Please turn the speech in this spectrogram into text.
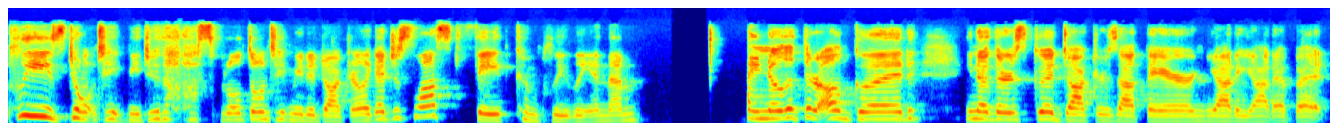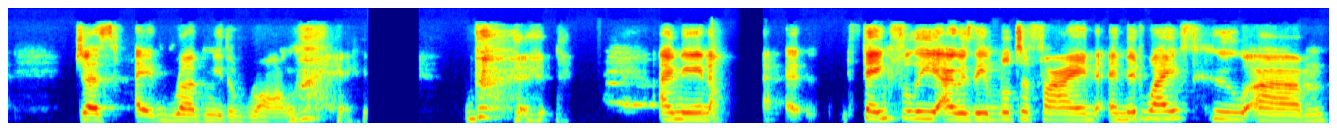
please don't take me to the hospital. Don't take me to doctor. Like I just lost faith completely in them. I know that they're all good. You know, there's good doctors out there and yada yada, but just it rubbed me the wrong way. but I mean, thankfully, I was able to find a midwife who, um,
